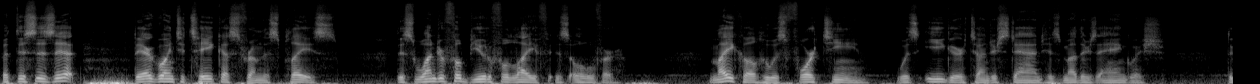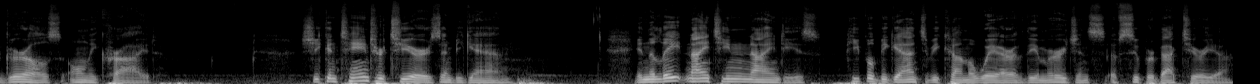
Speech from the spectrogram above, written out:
But this is it. They are going to take us from this place. This wonderful, beautiful life is over. Michael, who was 14, was eager to understand his mother's anguish. The girls only cried. She contained her tears and began. In the late 1990s, people began to become aware of the emergence of superbacteria.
